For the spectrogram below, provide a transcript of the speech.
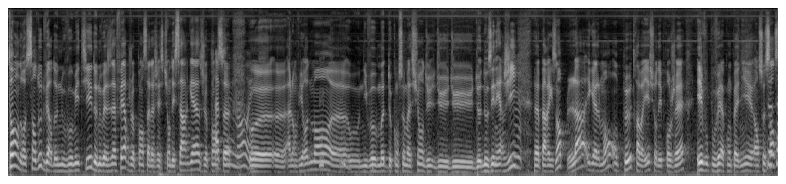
tendre sans doute vers de nouveaux métiers, de nouvelles affaires. Je pense à la gestion des sargasses, je pense à l'environnement, euh, au niveau mode de consommation de nos énergies, mm. euh, par exemple, là également, on peut travailler sur des projets et vous pouvez accompagner en ce sens,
